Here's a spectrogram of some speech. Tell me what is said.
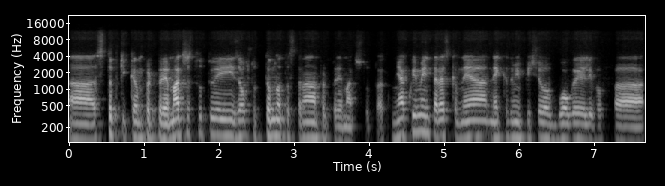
а, стъпки към предприемачеството и изобщо тъмната страна на предприемачеството. Ако някой има интерес към нея, нека да ми пише в блога или в а,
